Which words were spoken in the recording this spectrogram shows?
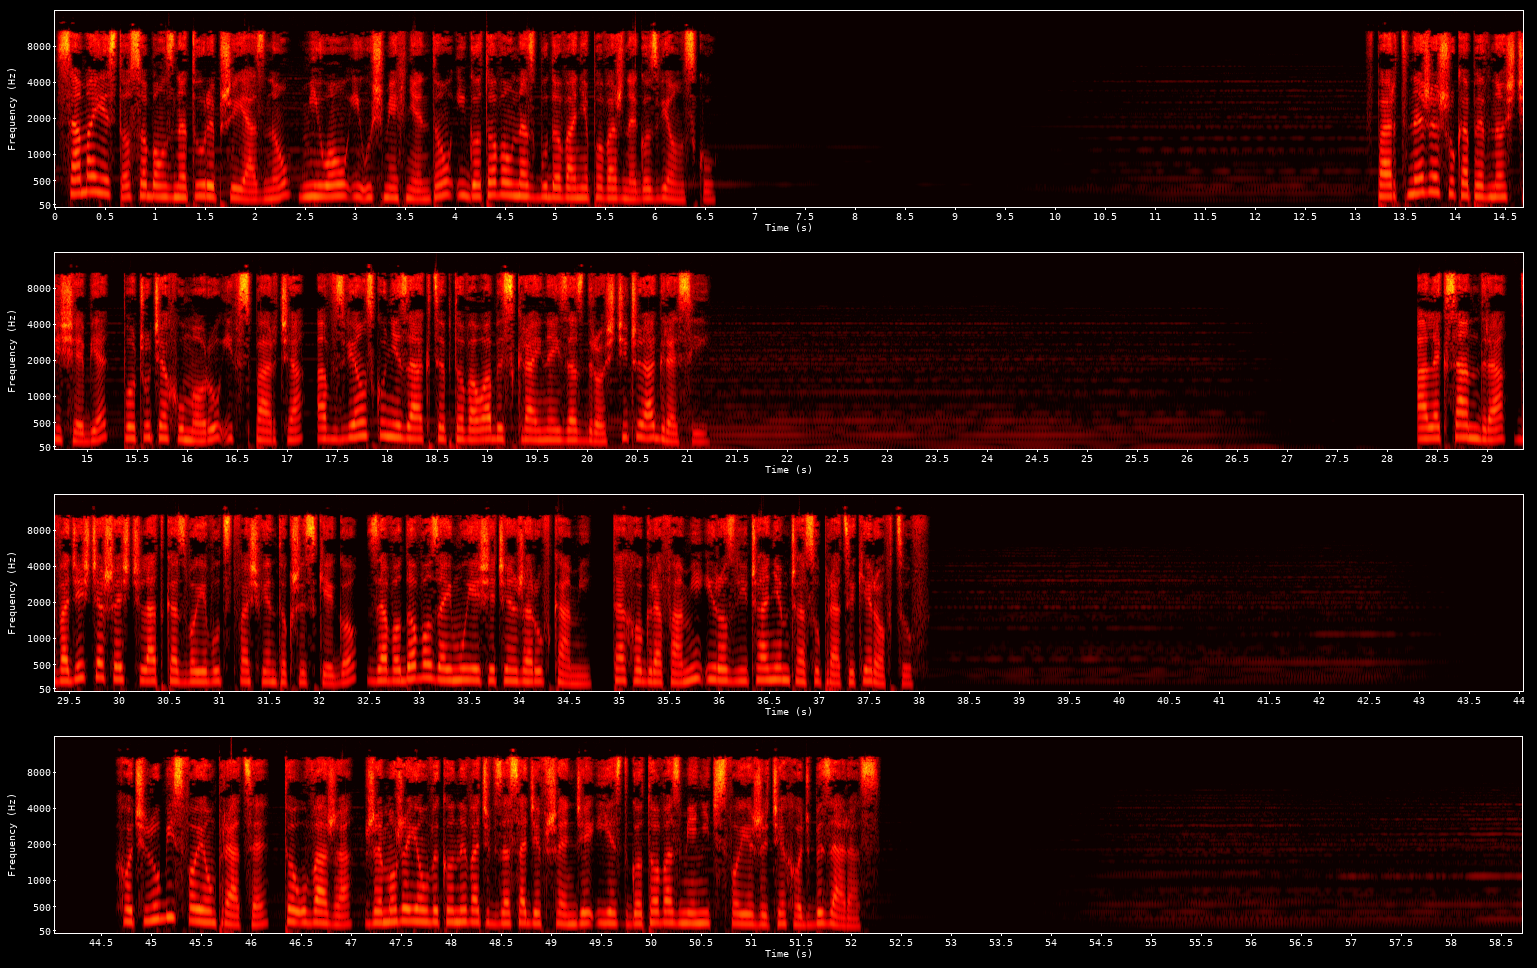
Sama jest osobą z natury przyjazną, miłą i uśmiechniętą i gotową na zbudowanie poważnego związku. W partnerze szuka pewności siebie, poczucia humoru i wsparcia, a w związku nie zaakceptowałaby skrajnej zazdrości czy agresji. Aleksandra, 26-latka z województwa świętokrzyskiego, zawodowo zajmuje się ciężarówkami, tachografami i rozliczaniem czasu pracy kierowców. Choć lubi swoją pracę, to uważa, że może ją wykonywać w zasadzie wszędzie i jest gotowa zmienić swoje życie choćby zaraz.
